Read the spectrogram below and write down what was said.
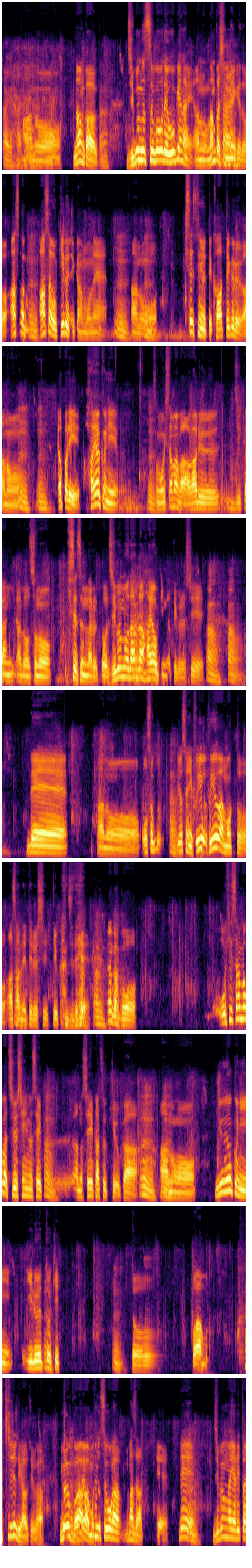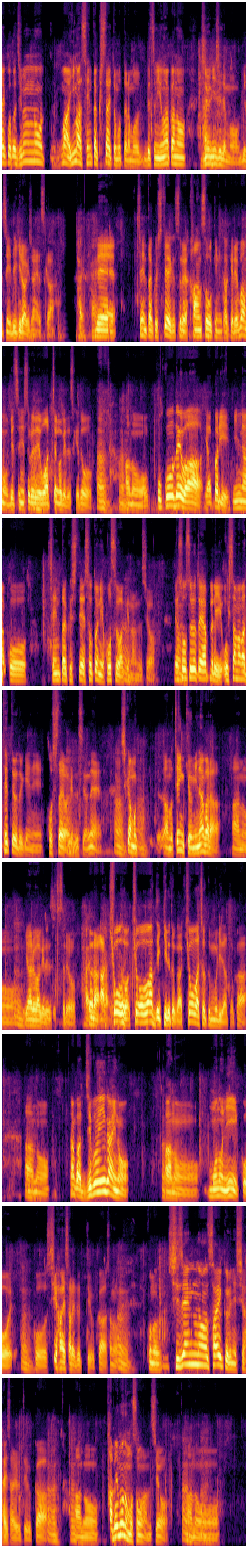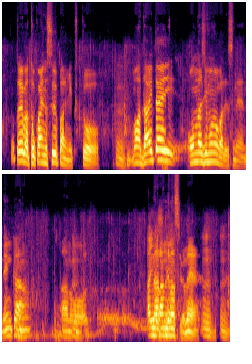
はいはいはいはい。あのなんかうん自分の都合で動けない。あのなんか知んないけど、朝ん。朝起きる時間もねうん。あの、季節によって変わってくる。あの、うん。うん。やっぱり早くにうん。そのお日様が上がる時間あのその季節になると自分もだんだん早起きになってくるし、うん。うん。であの遅くうん。要するに冬冬はもっと朝寝てるしっていう感じで、うん。なんかこうお日様が中心のせ、うん。あの生活っていうか、うん。うんあのニューヨークにいる時うん。とは80違うというかニューヨークはもう都合がまずあってで、うん。自分がやりたいこと自分のまあ今選択したいと思ったらもう別に夜中の12時でも別にできるわけじゃないですか。はい。はい。で選択してそれ乾燥機にかければもう別にそれで終わっちゃうわけですけど、うんうん。あのここではやっぱりみんなこう選択して外に干すわけなんですよ。うん。でそうするとやっぱりお日様が照ってる時に干したいわけですよね。うん。しかもうんあの天気を見ながらあの、うん。やるわけですそれを。はい。だから、はい。あ今日は今日はできるとか今日はちょっと無理だとか、あのなんか自分以外のうん。あのものにこううん。こう支配されるっていうかその、うんこの自然のサイクルに支配されるというか、うんあの食べ物もそうなんですよ。うんあの例えば都会のスーパーに行くとうん。まあ大体同じものがですね年間、あの、並んでますよね。うんうん。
